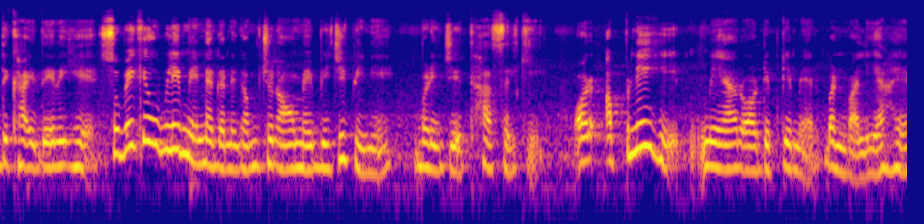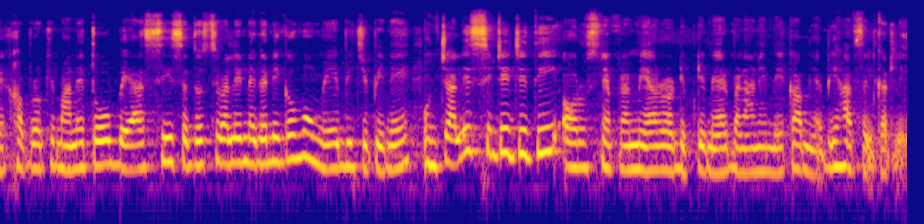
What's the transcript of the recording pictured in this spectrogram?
दिखाई दे रही है। सुबह के हुबली में नगर निगम चुनाव में बीजेपी ने बड़ी जीत हासिल की और अपने ही मेयर और डिप्टी मेयर बनवा लिया है। खबरों की माने तो बयासी सदस्य वाले नगर निगमों में बीजेपी ने उनचालीस सीटें जीती और उसने अपना मेयर और डिप्टी मेयर बनाने में कामयाबी हासिल कर ली।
